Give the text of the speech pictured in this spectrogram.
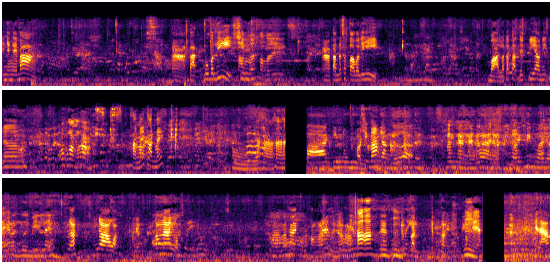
เป็นยังไงบ้าง อ่า ตัดบลูเบอร์รี่ชิมสตรอเบอรี่อ่าตามด้วยสตรอเบอรี่ หวานแล้วก็ตัดด้วยเปรี้ยวนิดนึงก็พร้อมค่ะผ่านไหมผ่านไหมโอ้นะคะปลากินนมขอชิมบ้างอย่างเยอะอะมันแข็งๆนะเช็คบินมายังไม่ถึงหมื่นบินเลย เหรอยาวอะเดี๋ยวต้องหน้าอยู่ อ่าไม่ใช่ของร้านอื่นนะคะอ๋ออ๋ออืมอืมเก็บก่อนเก็บก่อนโอเคเห็นแล้ว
